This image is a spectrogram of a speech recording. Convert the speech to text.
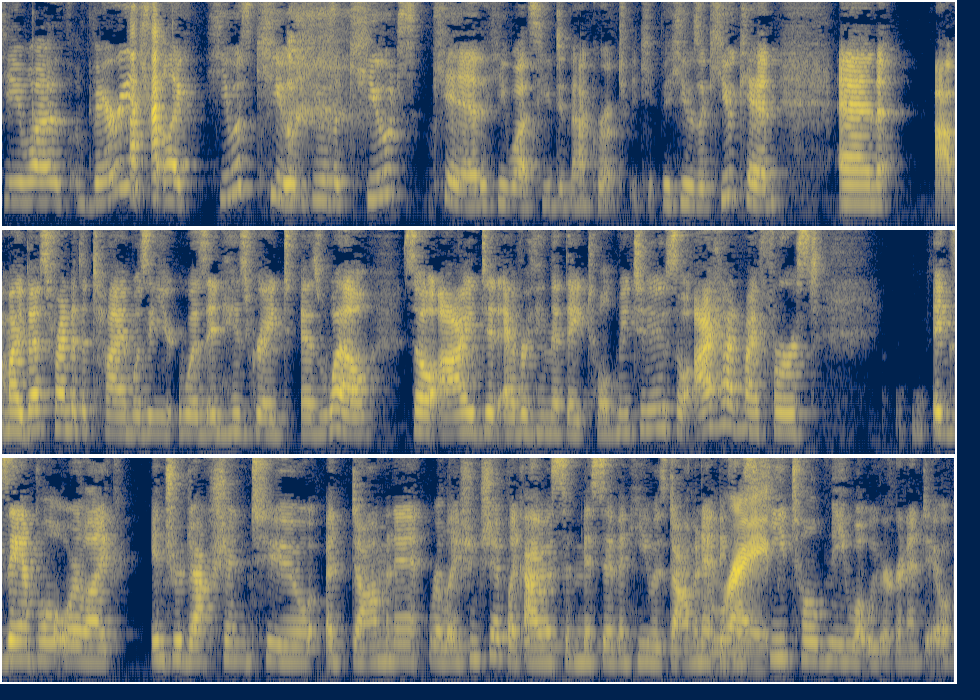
He was very attr- like he was cute. He was a cute kid. He was. He did not grow up to be cute. But he was a cute kid, and uh, my best friend at the time was a, was in his grade as well. So I did everything that they told me to do. So I had my first example or like introduction to a dominant relationship. Like I was submissive and he was dominant because Right. he told me what we were gonna do.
